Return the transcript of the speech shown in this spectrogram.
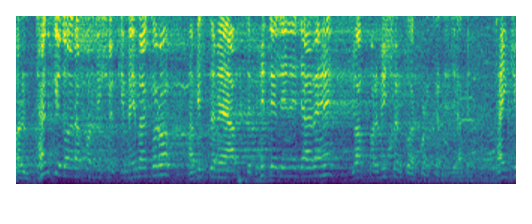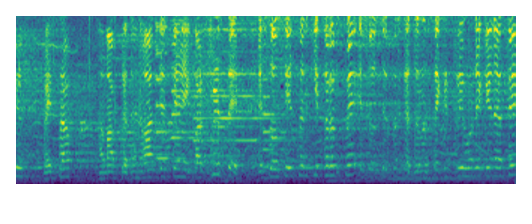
पर धन के द्वारा परमेश्वर की महिमा करो। हम इस समय आपसे भेंटे लेने जा रहे हैं, जो आप परमेश्वर को अर्पण करने जा रहे हैं। थैंक यू भाई साहब। हम आपका धन्यवाद देते हैं एक बार फिर से एसोसिएशन की तरफ़ से, एसोसिएशन का जनरल सेक्रेटरी होने के नाते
